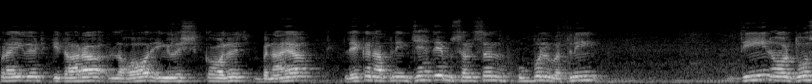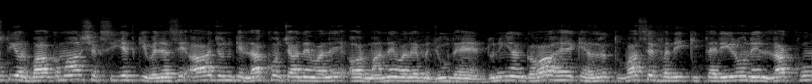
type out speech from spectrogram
प्राइवेट इदारा लाहौर इंग्लिश कॉलेज बनाया, लेकिन अपनी जहद मुसलसल हुब्बुल वतनी, दीन और दोस्ती और बाकमाल शख्सियत की वजह से आज उनके लाखों चाहने वाले और मानने वाले मौजूद हैं। दुनिया गवाह है कि हज़रत वासिफ अली की तहरीरों ने लाखों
